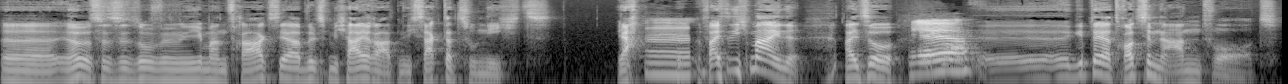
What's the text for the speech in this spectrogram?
äh, ja, das ist so, wenn du jemanden fragst, ja, willst du mich heiraten? Ich sag dazu nichts. Ja, Mhm. weiß ich meine. Also, ja. äh, gibt er ja trotzdem eine Antwort.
